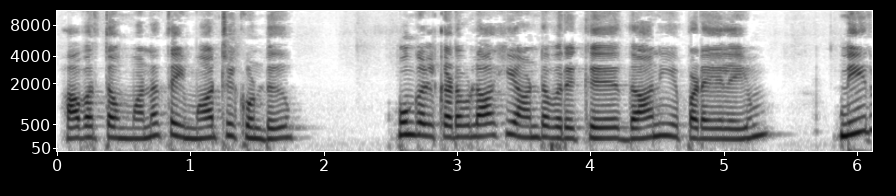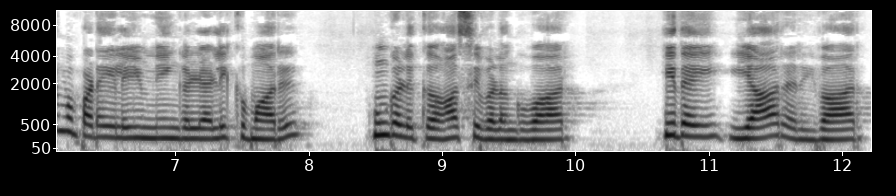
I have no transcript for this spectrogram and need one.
அவர் தம் மனத்தை மாற்றிக்கொண்டு உங்கள் கடவுளாகிய ஆண்டவருக்கு தானிய படையலையும் நீர்ம படையலையும் நீங்கள் அளிக்குமாறு உங்களுக்கு ஆசி வழங்குவார். இதை யார் அறிவார்?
